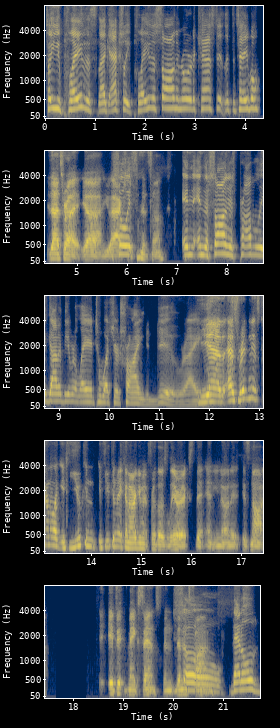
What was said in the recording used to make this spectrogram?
So you play this, like actually play the song in order to cast it at the table, That's right. Yeah, you So actually it's- play the song. And and the song is probably got to be related to what you're trying to do, right? Yeah, as written, it's kind of like if you can if you can make an argument for those lyrics, then and you know, and it, it's not if it makes sense, then then it's fine. so that old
